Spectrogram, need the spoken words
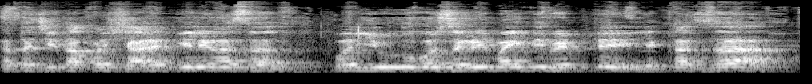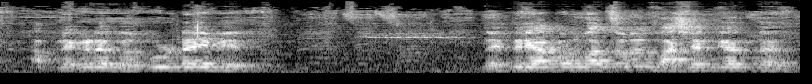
कदाचित आपण शाळेत गेले नसाल पण युट्यूबवर सगळी माहिती भेटते. एकदा जा. आपल्याकडे भरपूर टाइम आहे नाहीतरी आपण वाचूनच भाषण करतात.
